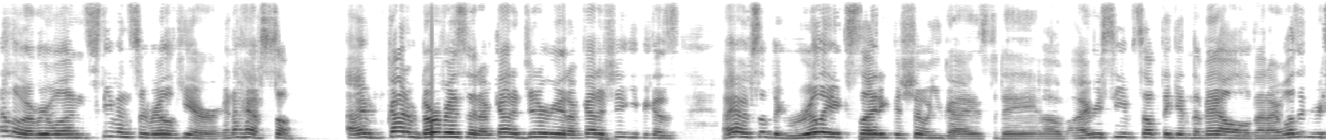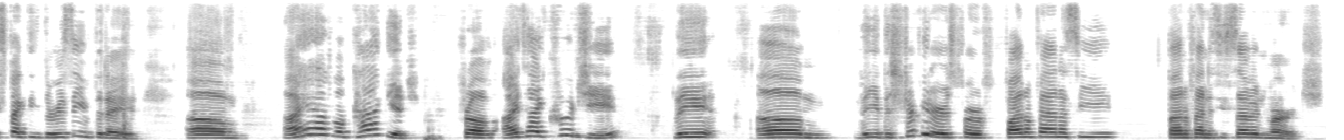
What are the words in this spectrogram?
Hello, everyone. Steven Seril here, and I have some. I'm kind of nervous and I'm kind of jittery and I'm kind of shaky because I have something really exciting to show you guys today. Um, I received something in the mail that I wasn't expecting to receive today. Um, I have a package from Aitai Kuji, the um, the distributors for Final Fantasy Final Fantasy VII merch.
